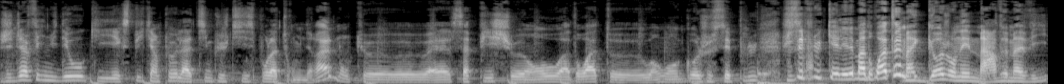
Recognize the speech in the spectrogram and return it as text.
j'ai déjà fait une vidéo qui explique un peu la team que j'utilise pour la tour minérale. Donc euh, elle s'affiche en haut à droite ou en, gauche, je sais plus. Je sais plus quelle est ma droite et ma gauche, j'en ai marre de ma vie.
